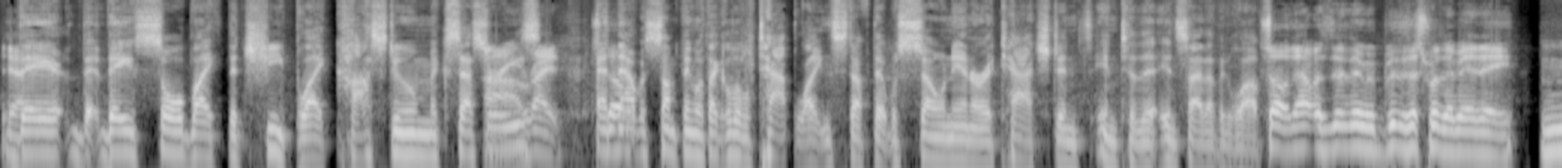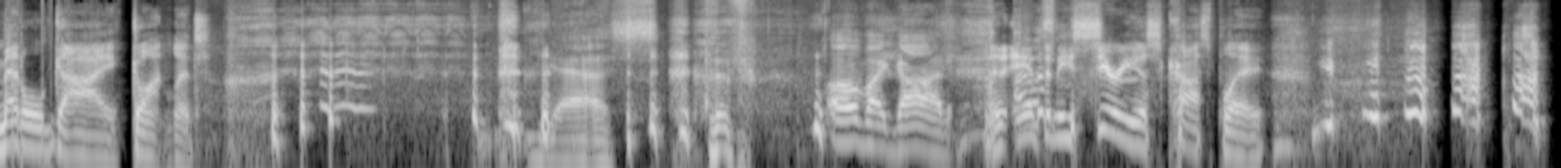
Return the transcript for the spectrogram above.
Yeah. they they sold like the cheap like costume accessories, Ah, right. And So- that was something with like a little tap light and stuff that was sewn in or attached in, into the inside of the glove. So that was would, this would have been a metal guy gauntlet. yes. oh my god! An I was- Anthony Serious cosplay.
